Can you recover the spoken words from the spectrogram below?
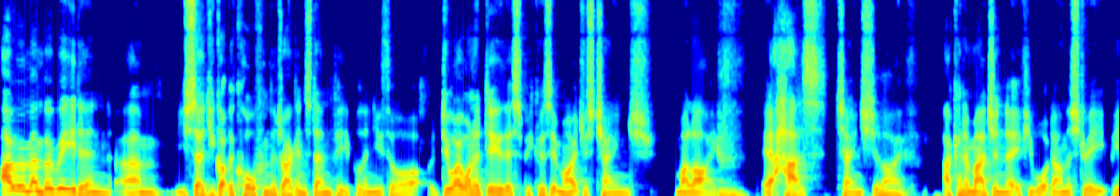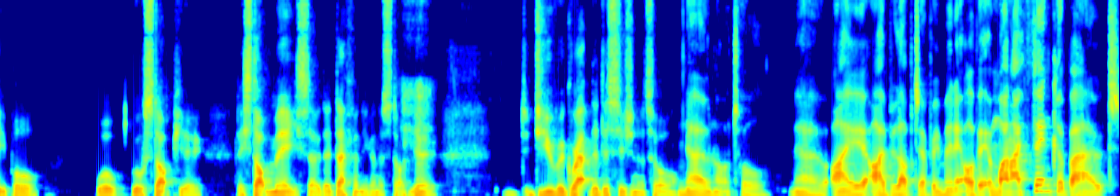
I remember reading, um, you said you got the call from the Dragon's Den people and you thought, do I want to do this because it might just change my life? Mm. It has changed your life. I can imagine that if you walk down the street, people will will stop you. They stop me, so they're definitely going to stop you. Do you regret the decision at all? No, not at all. No, I I've loved every minute of it. And when I think about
